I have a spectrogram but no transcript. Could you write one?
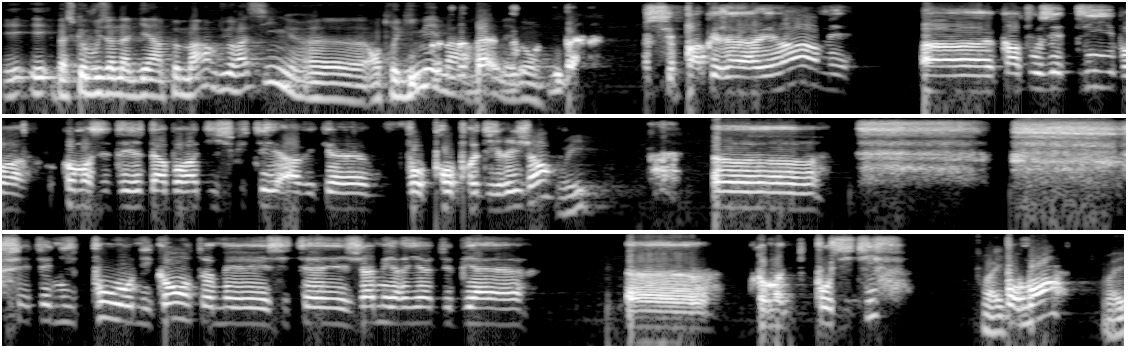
Et, et parce que vous en aviez un peu marre du Racing, euh, entre guillemets marre, Ben, hein, mais bon. ben, c'est pas que j'en avais marre, mais euh, quand vous êtes libre, vous commencez d'abord à discuter avec euh, vos propres dirigeants. Oui. Euh, c'était ni pour ni contre, mais c'était jamais rien de bien euh, comment, positif Oui. pour moi. Oui.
